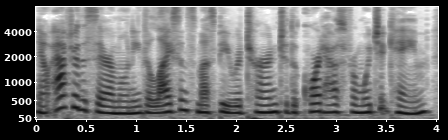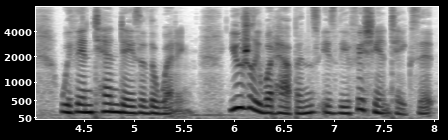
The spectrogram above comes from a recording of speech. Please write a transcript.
Now, after the ceremony, the license must be returned to the courthouse from which it came within 10 days of the wedding. Usually, what happens is the officiant takes it,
